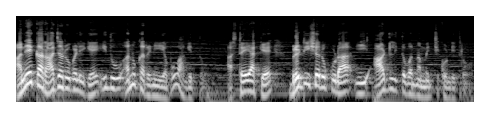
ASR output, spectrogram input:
ಅನೇಕ ರಾಜರುಗಳಿಗೆ ಇದು ಅನುಕರಣೀಯವೂ ಆಗಿತ್ತು. ಅಷ್ಟೇ ಯಾಕೆ, ಬ್ರಿಟಿಷರು ಕೂಡ ಈ ಆಡಳಿತವನ್ನ ಮೆಚ್ಚಿಕೊಂಡಿದ್ರು.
